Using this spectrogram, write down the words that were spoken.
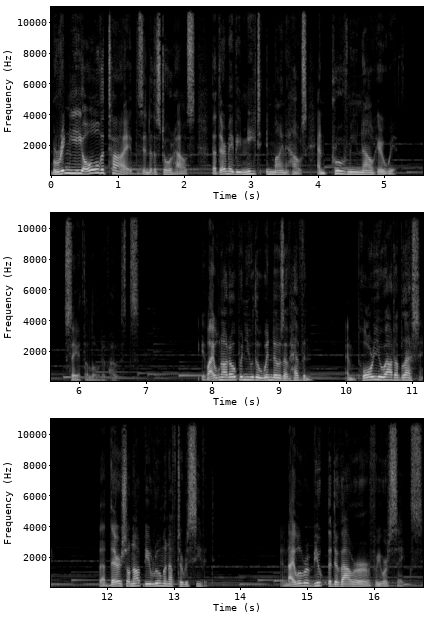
Bring ye all the tithes into the storehouse, that there may be meat in mine house, and prove me now herewith, saith the Lord of hosts. If I will not open you the windows of heaven, and pour you out a blessing, that there shall not be room enough to receive it. And I will rebuke the devourer for your sakes,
